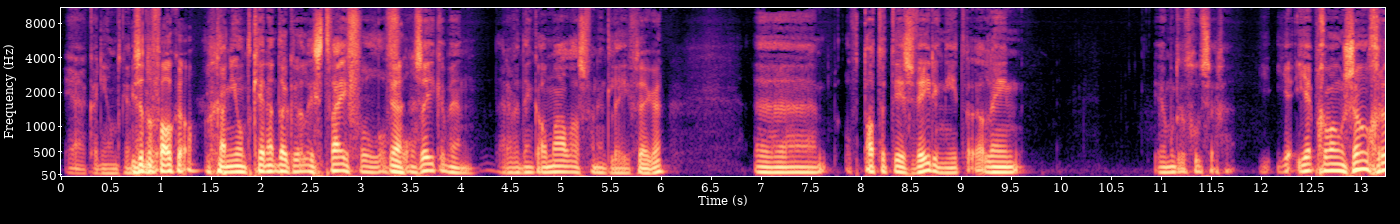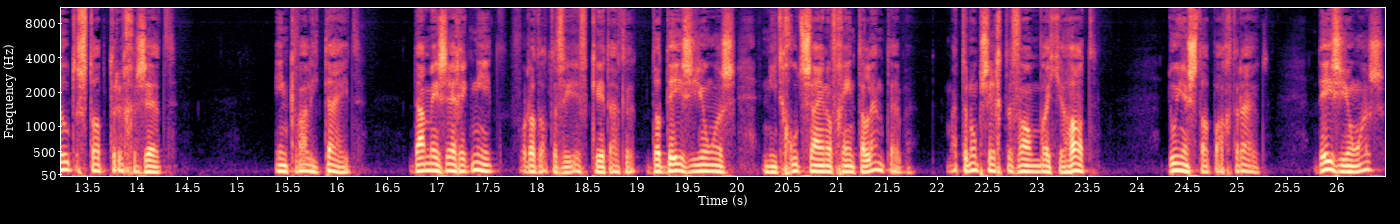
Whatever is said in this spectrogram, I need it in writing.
Ja, ik kan niet ontkennen. Is dat een valkuil? ik kan niet ontkennen dat ik wel eens twijfel of Ja. onzeker ben. Daar hebben we denk ik allemaal last van in het leven. Zeker. Eh, of dat het is, weet ik niet. Alleen, je moet het goed zeggen. Je, je hebt gewoon zo'n grote stap teruggezet in kwaliteit. Daarmee zeg ik niet, voordat dat er verkeerd uit dat deze jongens niet goed zijn of geen talent hebben. Maar ten opzichte van wat je had, doe je een stap achteruit. Deze jongens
